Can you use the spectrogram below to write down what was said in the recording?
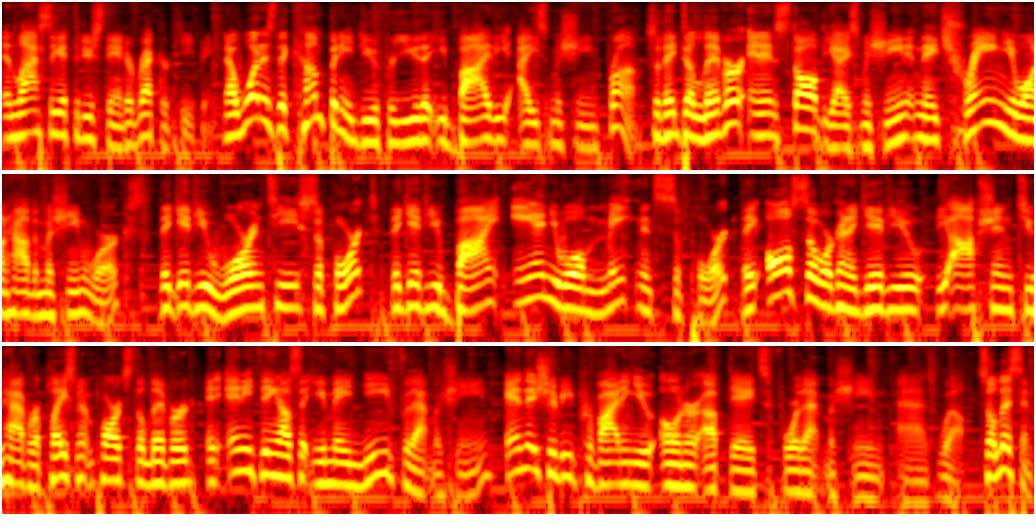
And lastly, you have to do standard record keeping. Now, what does the company do for you that you buy the ice machine from? So they deliver and install the ice machine and they train you on how the machine works. They give you warranty support. They give you biannual maintenance support. They also are going to give you the option to have replacement parts delivered and anything else that you may need for that machine. And they should be providing you owner updates for that machine as well. So listen,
